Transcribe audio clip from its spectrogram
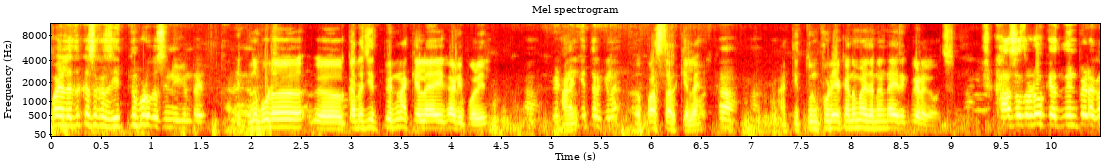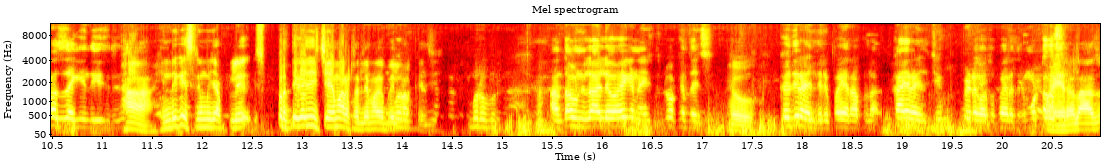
पहिल्याचं कसं कसं इथनं पुढं कसं नियोजन राहील? इथनं पुढं कदाचित पेर केला गाडी पळेल. पेटणा किती तारखेला? पाच तारखेला आहे. हा हा. आणि तिथून पुढे एखादं मैदान डायरेक्ट पेडगावच. खास आता डोक्यात मेन पेटा गावचा जागी हिंदी. हा हिंदी केसरी म्हणजे आपले प्रत्येकाची इच्छा आहे महाराष्ट्रातल्या मागे बैल मालकांची. बरोबर. आता दावणीला आल्यावर आहे का नाही? डोक्यात जायचं हो. कधी राहील तरी पायर आपला? काय राहील पेडगावचा पायर तरी? मोठा असेल. बाहेरला आज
